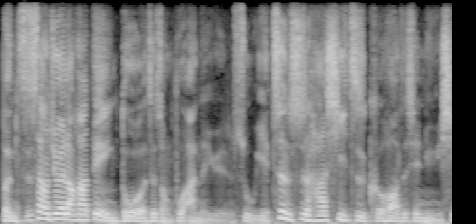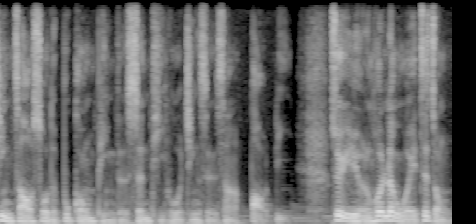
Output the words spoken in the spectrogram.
本质上就会让他电影多了这种不安的元素。也正是他细致刻画这些女性遭受的不公平的身体或精神上的暴力，所以有人会认为这种。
